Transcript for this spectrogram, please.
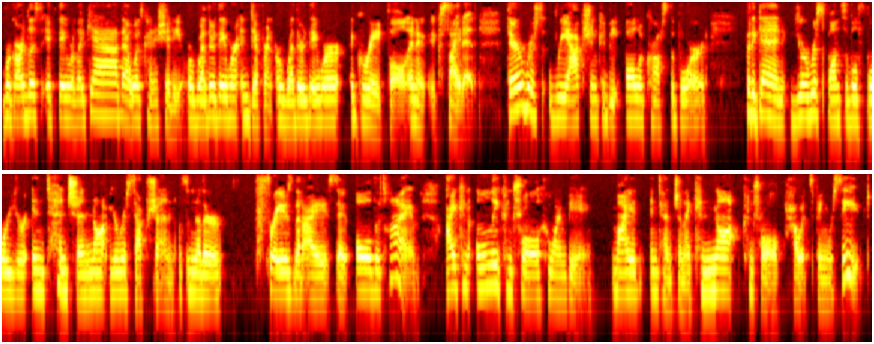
Regardless if they were like, yeah, that was kind of shitty, or whether they were indifferent, or whether they were grateful and excited. Their reaction could be all across the board. But again, you're responsible for your intention, not your reception. That's another phrase that I say all the time. I can only control who I'm being, my intention. I cannot control how it's being received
